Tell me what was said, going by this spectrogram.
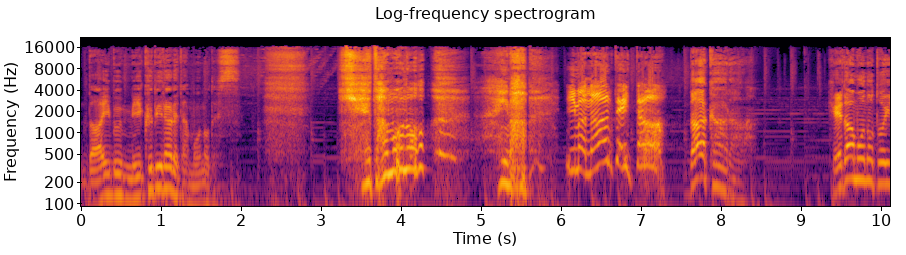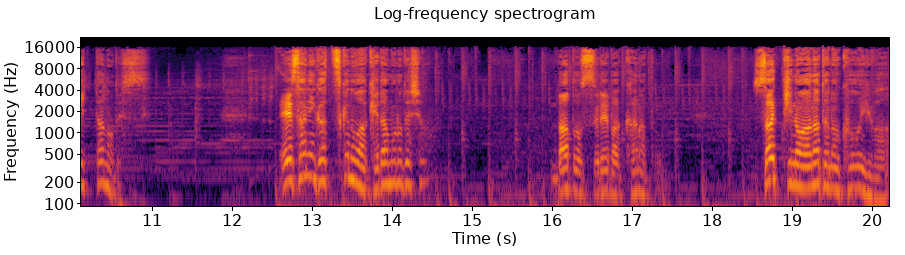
だいぶ見くびられたものです。けだもの？今、今なんて言ったの？だから、けだものと言ったのです。餌にがっつくのはけだものでしょだとすればかなと。さっきのあなたの行為は、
